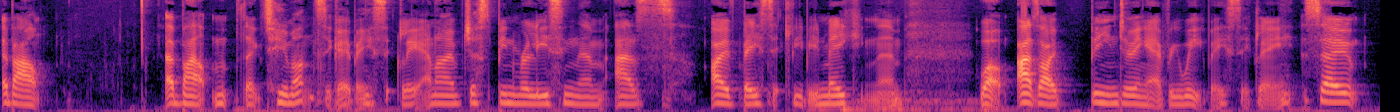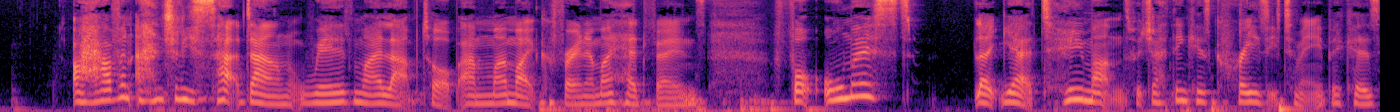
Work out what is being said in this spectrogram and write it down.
about about like two months ago, basically. And I've just been releasing them as I've basically been making them. Well, as I've been doing every week, basically. So I haven't actually sat down with my laptop and my microphone and my headphones for almost like yeah, 2 months, which I think is crazy to me because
